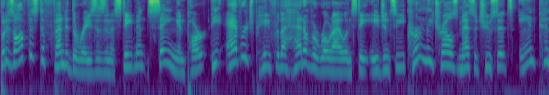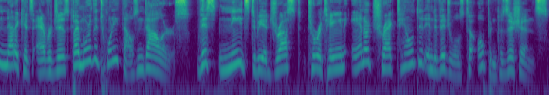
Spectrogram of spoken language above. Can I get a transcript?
but his office defended the raises in a statement, saying in part, the average pay for the head of a Rhode Island state agency currently trails Massachusetts and Connecticut's averages by more than $20,000. This needs to be addressed to retain and attract talented individuals to open positions.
